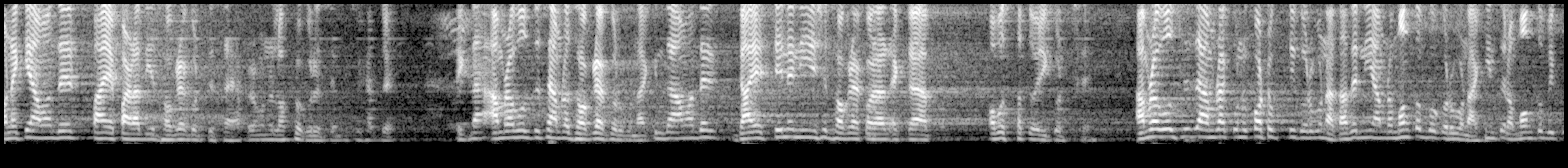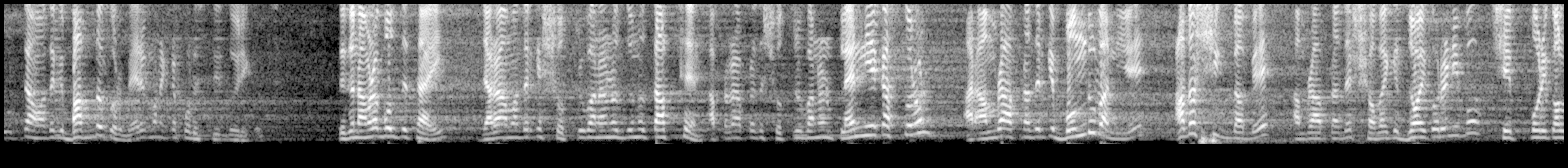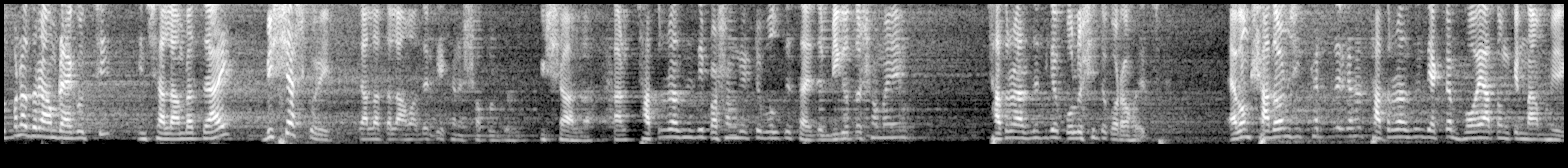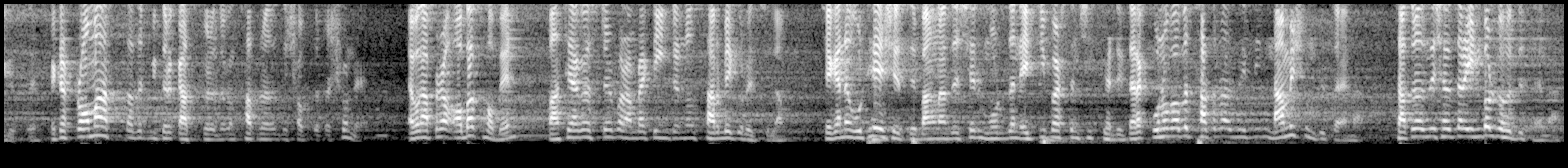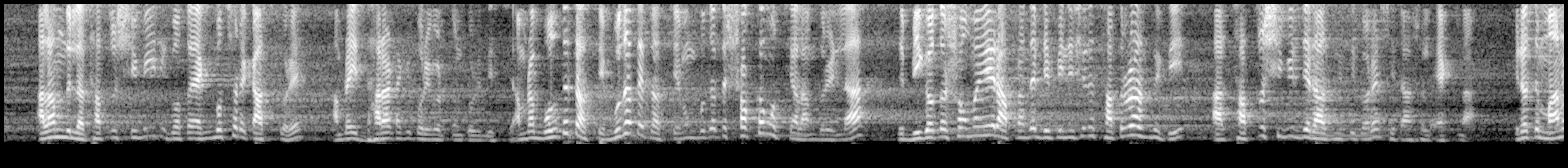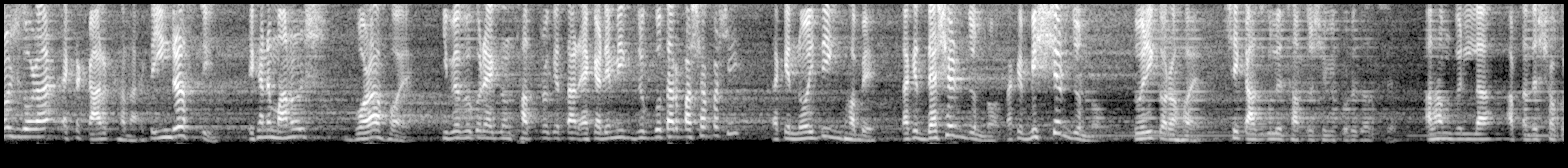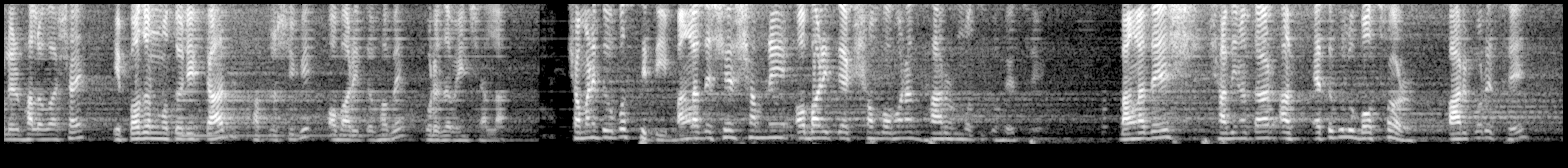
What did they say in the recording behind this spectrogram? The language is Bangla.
অনেকে আমাদের পায়ে পাড়া দিয়ে ঝগড়া করতে চায়, আপনারা মনে লক্ষ্য করেছেন কিছু ক্ষেত্রে। ঠিক না? আমরা বলতে চাই আমরা ঝগড়া করব না, কিন্তু আমাদের গায়ে টেনে নিয়ে এসে ঝগড়া করার একটা অবস্থা তৈরি করছে। আমরা বলছি যে আমরা কোনো কটুক্তি করব না, তাদের নিয়ে আমরা মন্তব্য করব না, কিন্তু এরা মন্তব্য করতে আমাদেরকে বাধ্য করবে, এরকম একটা পরিস্থিতি তৈরি করছে। এই জন্য আমরা বলতে চাই, যারা আমাদেরকে শত্রু বানানোর জন্য চাচ্ছেন, আপনারা আপনাদের শত্রু বানানোর প্ল্যান নিয়ে কাজ করুন, আর আমরা আপনাদেরকে বন্ধু বানিয়ে আদর্শিকভাবে আমরা আপনাদের সবাইকে জয় করে নিব। সে পরিকল্পনা ধরে আমরা এগোচ্ছি। ইনশাআল্লাহ আমরা চাই, বিশ্বাস করি যে আল্লাহ তালা আমাদেরকে এখানে সফল করবে ইনশাআল্লাহ। আর ছাত্র রাজনীতি প্রসঙ্গে একটু বলতে চাই যে বিগত সময়ে ছাত্র রাজনীতিকে কলুষিত করা হয়েছে এবং সাধারণ শিক্ষার্থীদের কাছে ছাত্র রাজনীতি একটা ভয় আতঙ্কের নাম হয়ে গেছে। একটা ট্রমা তাদের ভিতরে কাজ করে যখন ছাত্র রাজনীতি শব্দটা শুনে। এবং আপনারা অবাক হবেন, পাঁচই আগস্টের পর আমরা একটা ইন্টারনাল সার্ভে করেছিলাম। সেখানে উঠে এসেছে বাংলাদেশের মোর দ্যান এইটি পার্সেন্ট শিক্ষার্থী। তারা কোনোভাবে ছাত্র রাজনীতির নামই শুনতে চায় না। ছাত্র রাজনীতির সাথে তারা ইনভলভ হতে চায় না। আলহামদুলিল্লাহ, ছাত্র শিবির গত এক বছরে কাজ করে আমরা এই ধারাটাকে পরিবর্তন করে দিচ্ছি। আমরা বলতে চাচ্ছি, বোঝাতে চাচ্ছি এবং বোঝাতে সক্ষম হচ্ছি আলহামদুলিল্লাহ যে বিগত সময়ের আপনাদের ডেফিনেশনে ছাত্র রাজনীতি আর ছাত্র শিবির যে রাজনীতি করে সেটা আসলে এক না। এটা হচ্ছে মানুষ গড়ার একটা কারখানা, একটা ইন্ডাস্ট্রি এখানে মানুষ গড়া হয় কীভাবে করে একজন ছাত্রকে তার একাডেমিক যোগ্যতার পাশাপাশি তাকে নৈতিকভাবে, তাকে দেশের জন্য, তাকে বিশ্বের জন্য তৈরি করা হয়, সেই কাজগুলো ছাত্র শিবির করে যাচ্ছে। আলহামদুলিল্লাহ, আপনাদের সকলের ভালোবাসায় এই প্রজন্ম তৈরির কাজ ছাত্র শিবির অবারিতভাবে করে যাবে ইনশাল্লাহ সম্মানিত উপস্থিতি, বাংলাদেশের সামনে অবারিত এক সম্ভাবনার ধার উন্মোচিত হয়েছে। বাংলাদেশ স্বাধীনতার আজ এতগুলো বছর পার করেছে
